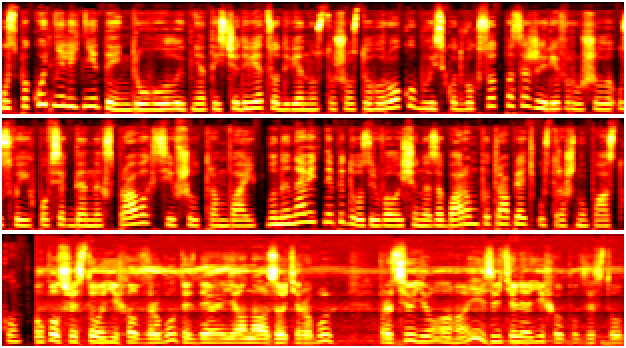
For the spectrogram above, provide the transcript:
У спекотній літній день 2 липня 1996 року близько 200 пасажирів рушили у своїх повсякденних справах, сівши у трамвай. Вони навіть не підозрювали, що незабаром потраплять у страшну пастку. У пол шестого їхав з роботи, де я на азоті робив, працюю, ага, і звідтіля їхав пол шестого.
